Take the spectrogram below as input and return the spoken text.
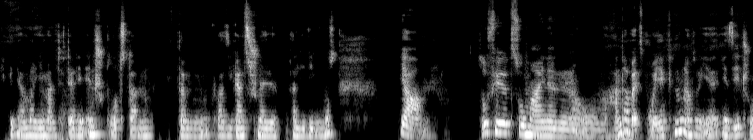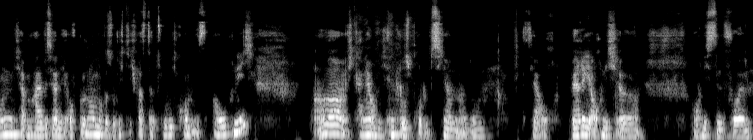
ich bin ja immer jemand, der den Endspurt dann, dann quasi ganz schnell erledigen muss. Ja, so viel zu meinen um, ähm, Handarbeitsprojekten. Also ihr, ihr seht schon, ich habe ein halbes Jahr nicht aufgenommen, aber so richtig was dazu gekommen ist auch nicht. Aber ich kann ja auch nicht endlos produzieren. Also ist ja auch, wäre ja auch nicht, äh, auch nicht sinnvoll.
